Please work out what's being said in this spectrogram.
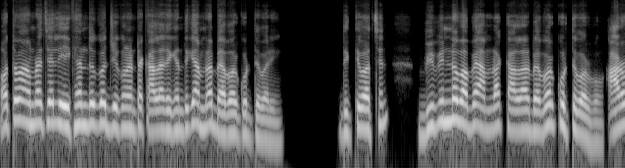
অথবা আমরা চাইলে এখান থেকেও যে কোনো একটা কালার এখান থেকে আমরা ব্যবহার করতে পারি। দেখতে পাচ্ছেন? বিভিন্নভাবে আমরা কালার ব্যবহার করতে পারব। আরও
